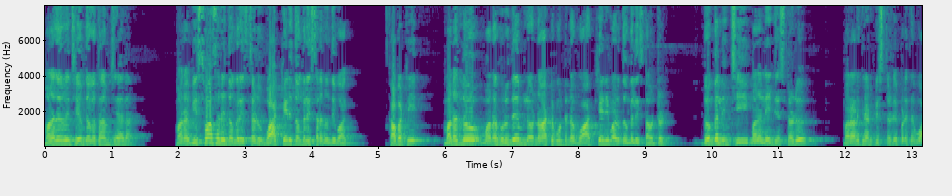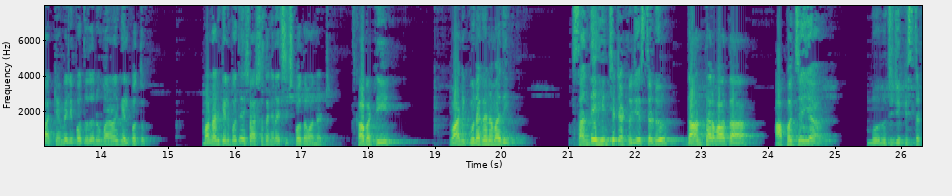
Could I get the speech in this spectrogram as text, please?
మన దగ్గర నుంచి ఏం దొంగతనం చేయాలా? మన విశ్వాసాన్ని దొంగలిస్తాడు వాక్యాన్ని దొంగలిస్తాడని ఉంది వాక్యం కాబట్టి మనలో మన హృదయంలో నాటుకుంటున్న వాక్యాన్ని వాడు దొంగలిస్తా ఉంటాడు. దొంగలించి మనల్ని ఏం చేస్తున్నాడు? మరణానికి నడిపిస్తాడు. ఎప్పుడైతే వాక్యం వెళ్ళిపోతుందో నువ్వు మరణానికి వెళ్ళిపోతావు. మరణానికి వెళ్ళిపోతే శాశ్వతంగా నశించిపోతావు అన్నట్టు. కాబట్టి వాని గుణగణం అది. సందేహించేటట్లు చేస్తాడు దాని తర్వాత అపజయ రుచి చూపిస్తాడు.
